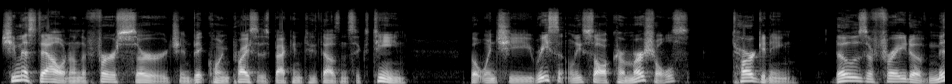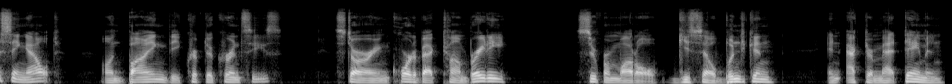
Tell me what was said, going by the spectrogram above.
She missed out on the first surge in Bitcoin prices back in 2016, but when she recently saw commercials targeting those afraid of missing out on buying the cryptocurrencies, starring quarterback Tom Brady, supermodel Gisele Bündchen, and actor Matt Damon,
